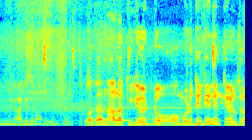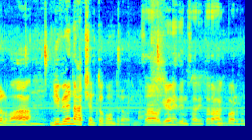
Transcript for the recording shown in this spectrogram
ಹಿಂಗೆ ಇವಾಗ ನಾಲ್ಕು ಏಟು ಹೊಡೆದಿದ್ದೀನಿ ಅಂತ ಹೇಳಿದ್ರಲ್ವಾ? ನೀವೇನು ಆಕ್ಷನ್ ತಗೊಂಡ್ರಿ ಅವ್ರನ್ನ? ಸರ್ ಅವ್ರಿಗೆ ಹೇಳಿದ್ದೀನಿ ಸರ್ ಈ ತರ ಆಗ್ಬಾರ್ದು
